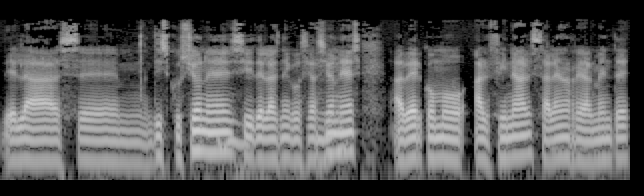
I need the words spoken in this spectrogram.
de las em, discusiones y de las negociaciones a ver cómo al final salen realmente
